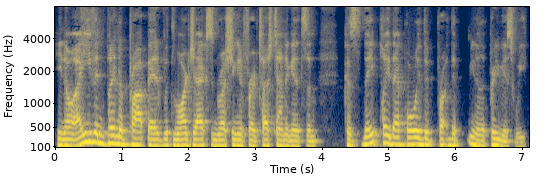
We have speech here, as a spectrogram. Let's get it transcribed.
you know, I even put in a prop bet with Lamar Jackson rushing in for a touchdown against them because they played that poorly the, the you know the previous week.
